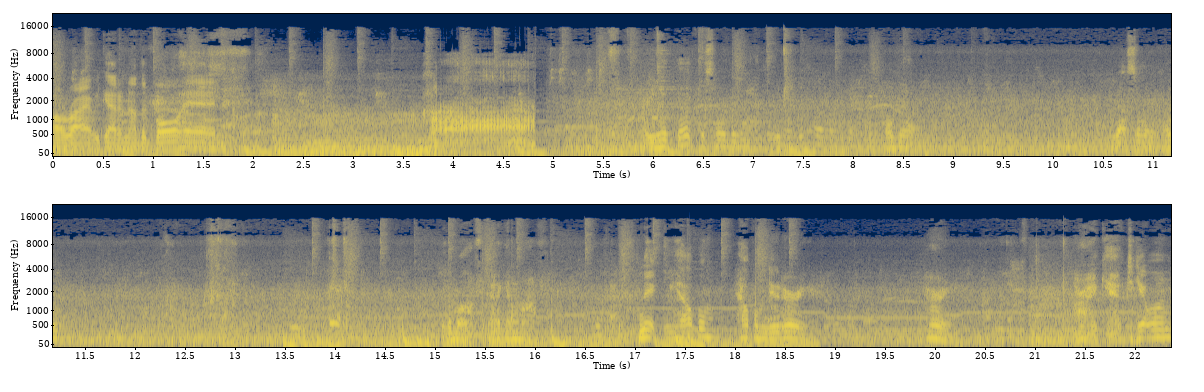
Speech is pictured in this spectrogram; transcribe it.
All right, we got another bullhead. Are you hooked up? Just hold it out, dude. Hold that. You got someone to come? Get him off. Gotta get him off. Nick, will you help him? Help him, dude. Hurry. Hurry. All right, Gab, did you get one?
